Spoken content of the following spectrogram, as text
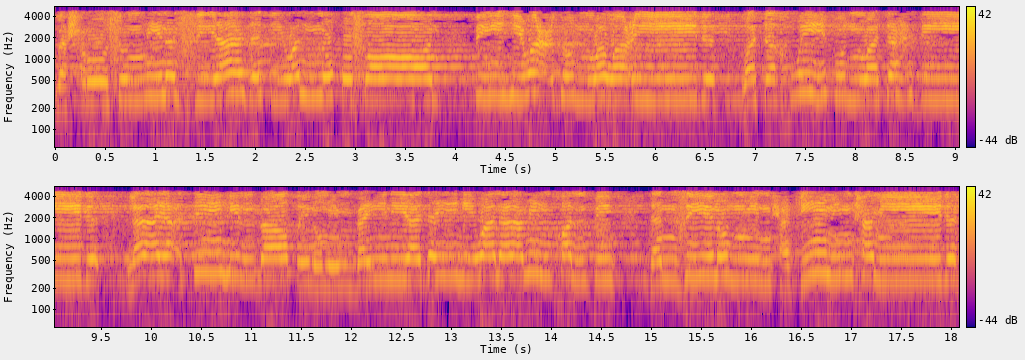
محروس من الزيادة والنقصان فيه وعد ووعيد وتخويف وتهديد لا يأتيه الباطل من بين يديه ولا من خلفه تنزيل من حكيم حميد.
